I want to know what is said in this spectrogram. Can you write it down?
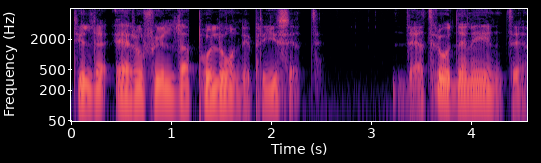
till det ärofyllda Polonipriset. Det trodde ni inte.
